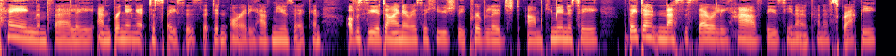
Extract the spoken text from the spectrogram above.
paying them fairly and bringing it to spaces that didn't already have music. And obviously, Edina is a hugely privileged um, community, but they don't necessarily have these, you know, kind of scrappy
